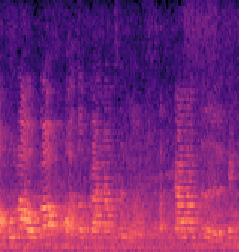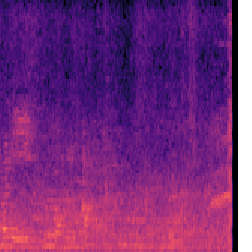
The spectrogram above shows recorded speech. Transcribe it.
ของพวกเราก็ขอจบการนำเสนอการนำเสนอเพียงเท่านี้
